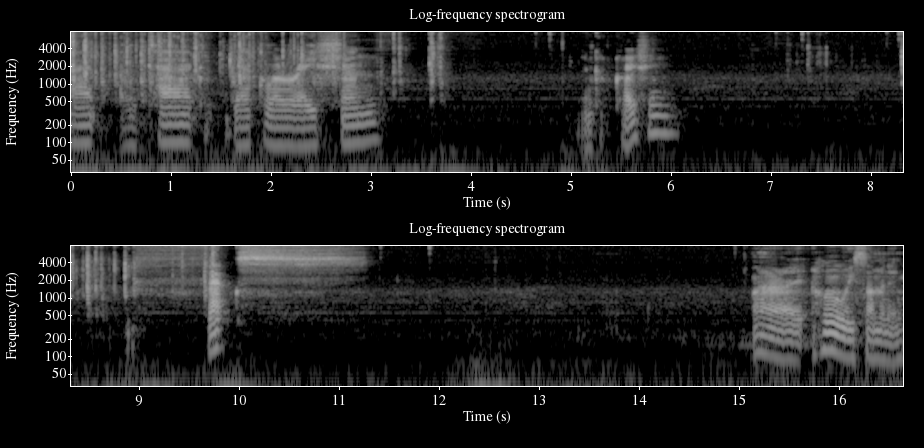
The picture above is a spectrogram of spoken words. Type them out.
add attack incorporation effects alright who are we summoning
